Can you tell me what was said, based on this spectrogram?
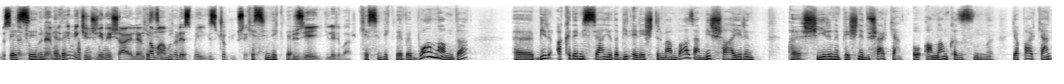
mesela resim, çok önemli evet, değil mi? İkinci yeni şairlerin Kesinlikle. tamamının resme ilgisi çok yüksek. Kesinlikle. Müziğe ilgileri var. Kesinlikle ve bu anlamda e, bir akademisyen ya da bir eleştirmen bazen bir şairin e, şiirinin peşine düşerken o anlam kazısını yaparken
